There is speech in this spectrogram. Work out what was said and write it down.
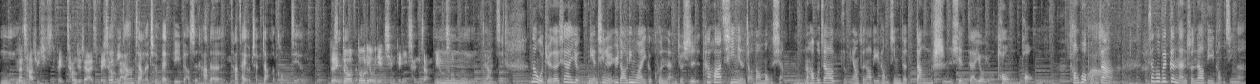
嗯，那差距其实非长久下来是非常大。所以你刚刚讲的成本低，表示它的它才有成长的空间。对，多多留一点钱给你成长，没有错。嗯，了解。那我觉得现在又年轻人遇到另外一个困难，就是他花七年找到梦想，嗯、然后不知道怎么样存到第一桶金的当时，现在又有通膨、通货膨胀，这样会不会更难存到第一桶金啊？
